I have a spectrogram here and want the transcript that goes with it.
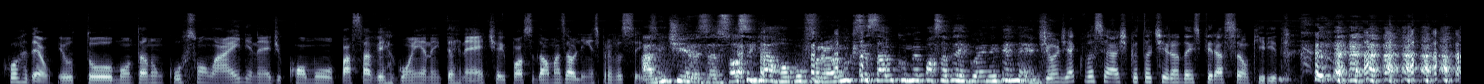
Cordel. Eu tô montando um curso online, né, de como passar vergonha na internet, aí posso dar umas aulinhas para vocês. Ah, mentira, você é só seguir arroba o frango que você sabe como é passar vergonha na internet. De onde é que você acha que eu tô tirando a inspiração, querido?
